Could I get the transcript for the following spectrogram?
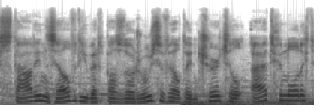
Stalin zelf die werd pas door Roosevelt en Churchill uitgenodigd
